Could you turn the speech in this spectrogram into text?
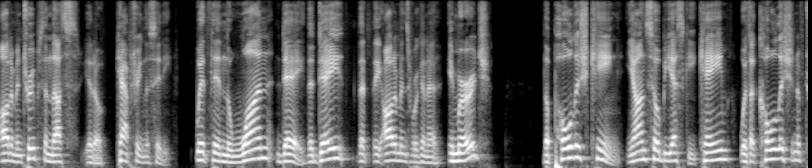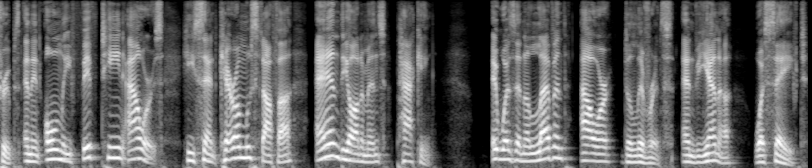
Ottoman troops and thus, you know, capturing the city. Within the one day, the day that the Ottomans were going to emerge, the Polish king, Jan Sobieski, came with a coalition of troops, and in only 15 hours, he sent Kara Mustafa and the Ottomans packing. It was an 11th hour deliverance, and Vienna was saved.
